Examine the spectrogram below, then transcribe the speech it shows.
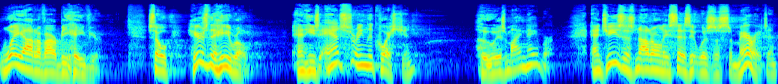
way out of our behavior. So here's the hero, and he's answering the question Who is my neighbor? And Jesus not only says it was a Samaritan,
